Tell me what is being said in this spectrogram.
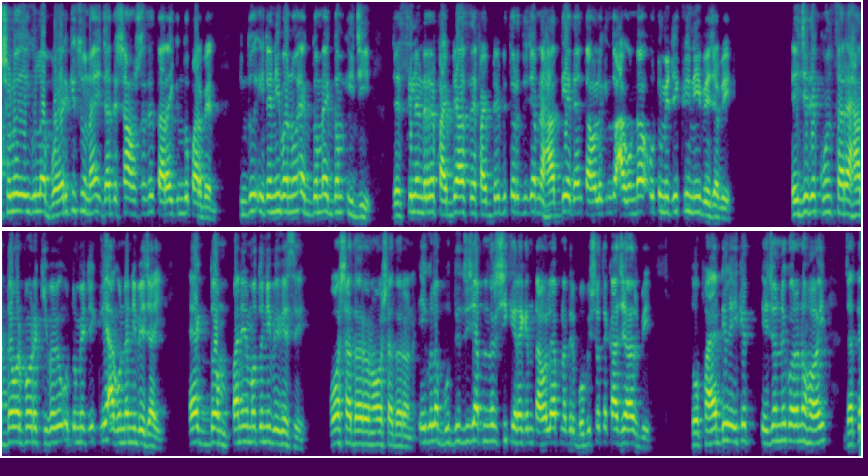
আসলে এইগুলা ভয়ের কিছু নাই, যাদের সাহস আছে তারাই কিন্তু পারবেন। কিন্তু এটা নিবানো একদম একদম ইজি যে সিলিন্ডারের পাইপটা আছে পাইপটার ভিতরে যদি আপনি হাত দিয়ে দেন, তাহলে কিন্তু আগুনটা অটোমেটিকলি নিভে যাবে। এই যে দেখুন স্যারে, হাত দেওয়ার পরে কীভাবে অটোমেটিকলি আগুনটা নিভে যায়? একদম পানির মতো নিভে গেছে। অসাধারণ অসাধারণ। এইগুলা বুদ্ধি যদি আপনাদের শিখে রাখেন, তাহলে আপনাদের ভবিষ্যতে কাজে আসবে। তো ফায়ার ডিল এই এই জন্যই করানো হয়, যাতে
